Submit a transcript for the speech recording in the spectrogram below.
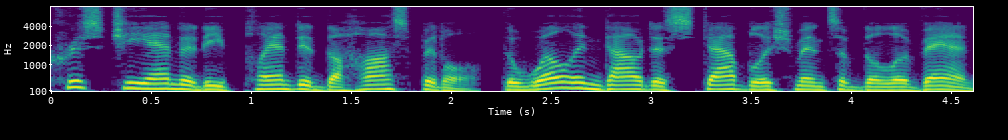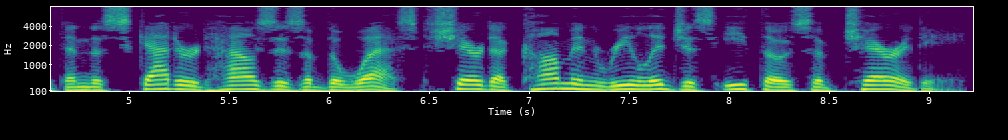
Christianity planted the hospital, the well-endowed establishments of the Levant and the scattered houses of the West shared a common religious ethos of charity.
